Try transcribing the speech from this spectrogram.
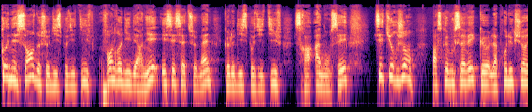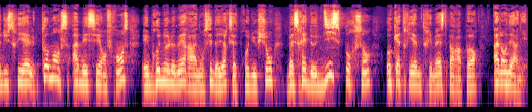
connaissance de ce dispositif vendredi dernier et c'est cette semaine que le dispositif sera annoncé. C'est urgent parce que vous savez que la production industrielle commence à baisser en France et Bruno Le Maire a annoncé d'ailleurs que cette production baisserait de 10% au quatrième trimestre par rapport à l'an dernier.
